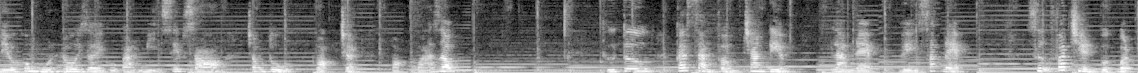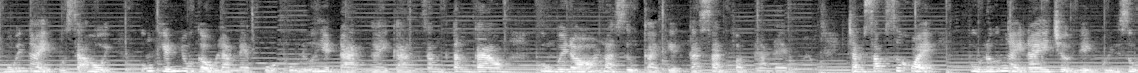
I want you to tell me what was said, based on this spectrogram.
Nếu không muốn đôi giày của bạn bị xếp xó trong tủ hoặc chật hoặc quá rộng. Thứ tư, các sản phẩm trang điểm làm đẹp về sắc đẹp sự phát triển vượt bật mỗi ngày của xã hội cũng khiến nhu cầu làm đẹp của phụ nữ hiện đại ngày càng tăng, tăng cao, cùng với đó là sự cải thiện các sản phẩm làm đẹp. Chăm sóc sức khỏe, phụ nữ ngày nay trở nên quyến rũ,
